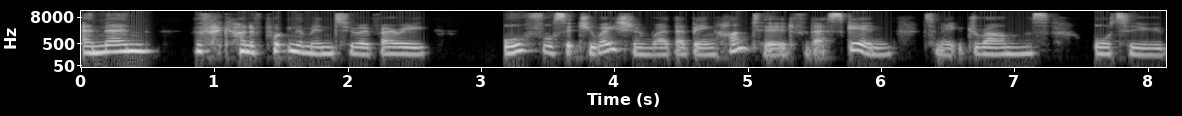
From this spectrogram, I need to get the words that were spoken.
and then kind of putting them into a very awful situation where they're being hunted for their skin to make drums or to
